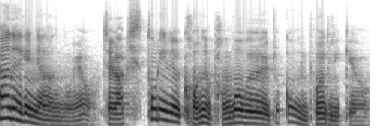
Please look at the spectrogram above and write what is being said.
해야 되겠냐는 거예요. 제가 history를 거는 방법을 조금 보여드릴게요.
